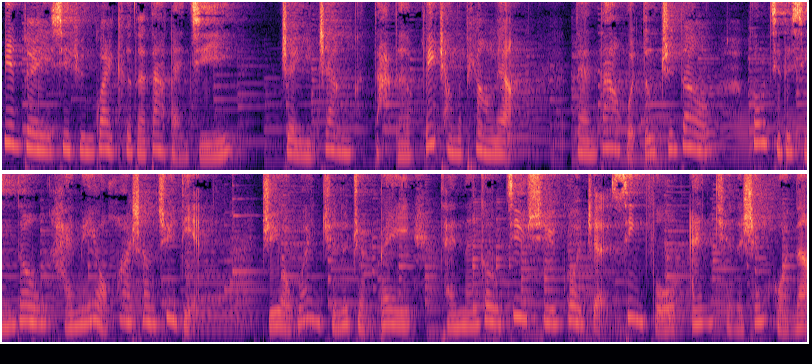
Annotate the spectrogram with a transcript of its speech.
面对细菌怪客的大反击，这一仗打得非常的漂亮。但大伙都知道，攻击的行动还没有画上句点，只有万全的准备，才能够继续过着幸福安全的生活呢。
